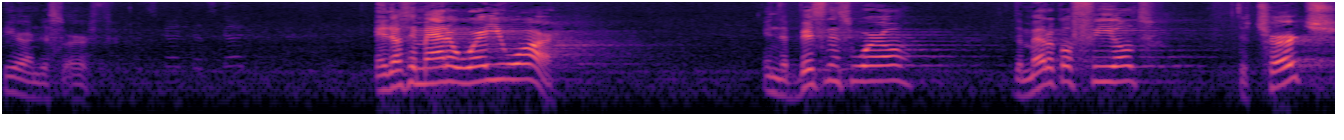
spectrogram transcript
here on this earth. It doesn't matter where you are in the business world, the medical field, the church,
